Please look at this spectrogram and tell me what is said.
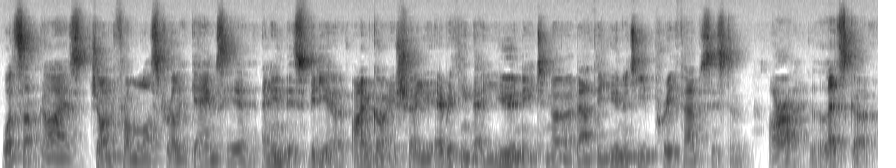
What's up guys, John from Lost Relic Games here, and in this video I'm going to show you everything that you need to know about the Unity prefab system. Alright, let's go.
